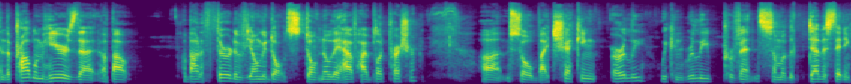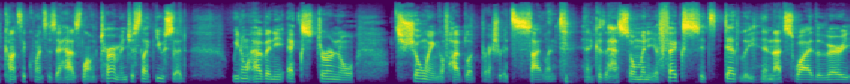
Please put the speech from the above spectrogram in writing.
And the problem here is that about about a third of young adults don't know they have high blood pressure. Uh, so by checking early, we can really prevent some of the devastating consequences it has long term. And just like you said, we don't have any external showing of high blood pressure. It's silent. And because it has so many effects, it's deadly. And that's why the very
